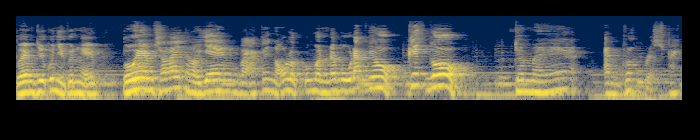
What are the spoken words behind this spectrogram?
tụi em chưa có nhiều kinh nghiệm. Tụi em sẽ lấy thời gian và cái nỗ lực của mình để bù đắp vô. Get go! Cho mẹ! Anh rất respect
